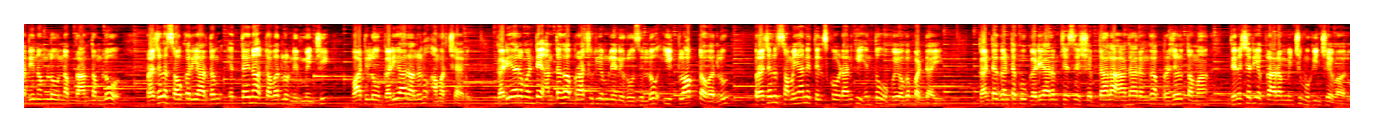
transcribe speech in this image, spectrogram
ఆధీనంలో ఉన్న ప్రాంతంలో ప్రజల సౌకర్యార్థం ఎత్తైన టవర్లు నిర్మించి వాటిలో గడియారాలను అమర్చారు. గడియారం అంటే అంతగా ప్రాచుర్యం లేని రోజుల్లో ఈ క్లాక్ టవర్లు ప్రజలు సమయాన్ని తెలుసుకోవడానికి ఎంతో ఉపయోగపడ్డాయి. గంట గంటకు గడియారం చేసే శబ్దాల ఆధారంగా ప్రజలు తమ దినచర్య ప్రారంభించి ముగించేవారు.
